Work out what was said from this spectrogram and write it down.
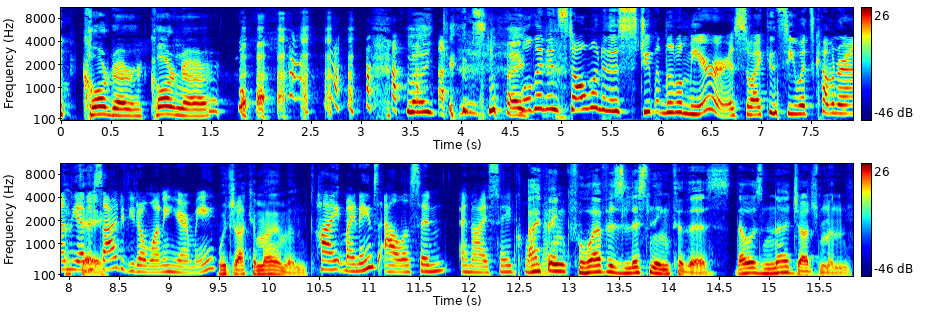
Corner, corner. like, it's like. well, then install one of those stupid little mirrors so I can see what's coming around the other Okay. side if you don't want to hear me. would you like a moment? Hi, my name's Allison, and I say corner. I think for whoever's listening to this, there was no judgment.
